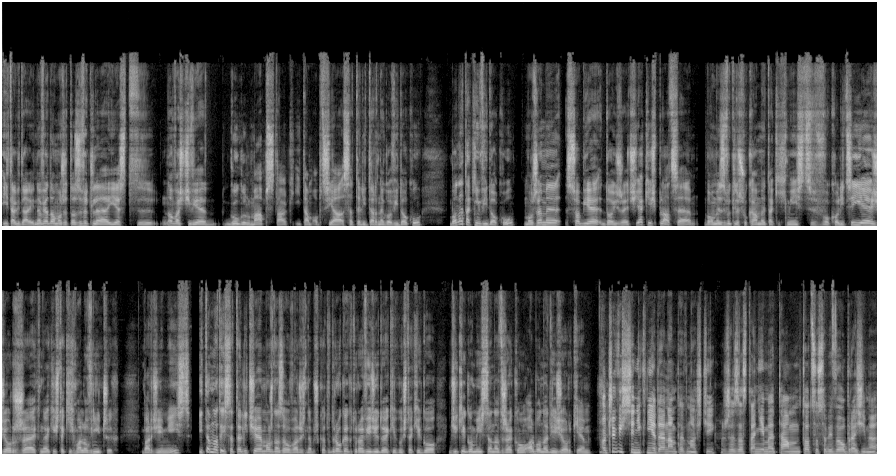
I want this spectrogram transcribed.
i tak dalej. No wiadomo, że to zwykle jest y, no właściwie Google Maps, tak? I tam opcja satelitarnego widoku. Bo na takim widoku możemy sobie dojrzeć jakieś place, bo my zwykle szukamy takich miejsc w okolicy jezior, rzek, no jakichś takich malowniczych bardziej miejsc. I tam na tej satelicie można zauważyć na przykład drogę, która wiedzie do jakiegoś takiego dzikiego miejsca nad rzeką albo nad jeziorkiem. Oczywiście nikt nie da nam pewności, że zastaniemy tam to, co sobie wyobrazimy.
